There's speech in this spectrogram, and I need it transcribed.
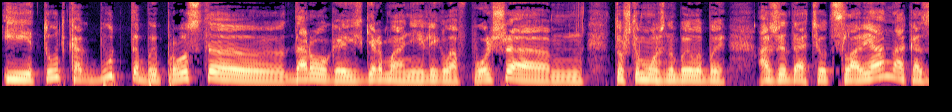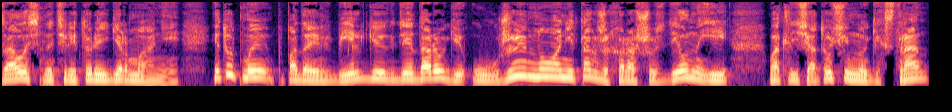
И тут как будто бы просто дорога из Германии легла в Польшу, а то, что можно было бы ожидать от славян, оказалось на территории Германии. И тут мы попадаем в Бельгию, где дороги уже, но они также хорошо сделаны, и в отличие от очень многих стран,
